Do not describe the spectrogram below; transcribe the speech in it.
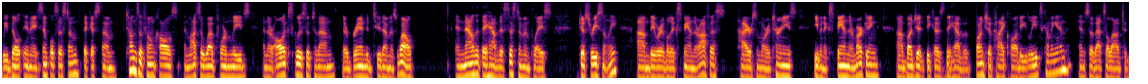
we built in a simple system that gets them tons of phone calls and lots of web form leads, and they're all exclusive to them. They're branded to them as well. And now that they have this system in place, just recently, um, they were able to expand their office, hire some more attorneys, even expand their marketing uh, budget because they have a bunch of high quality leads coming in. And so that's allowed to,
